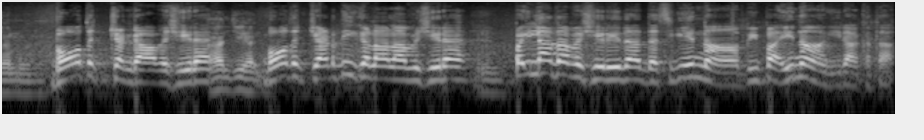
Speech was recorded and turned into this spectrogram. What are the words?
ਧੰਨਵਾਦ। ਬਹੁਤ ਚੰਗਾ ਵਸ਼ੀਰਾ ਹੈ। ਹਾਂਜੀ, ਹਾਂਜੀ। ਬਹੁਤ ਚੜ੍ਹਦੀ ਕਲਾ ਵਾਲਾ ਵਸ਼ੀਰਾ ਹੈ। ਪਹਿਲਾਂ ਤਾਂ ਵਸ਼ੀਰੇ ਦਾ ਦੱਸੀਏ ਨਾਂ ਵੀ ਭਾਈ ਨਾਂ ਕੀ ਰੱਖਤਾ?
